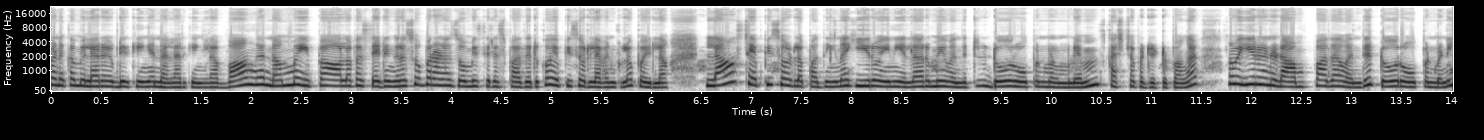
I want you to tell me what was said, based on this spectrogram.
வணக்கம். எல்லாரும் எப்படி இருக்கீங்க? நல்லா இருக்கீங்களா? வாங்க நம்ம இப்போ ஆல் ஆஃப் ஸ்டேட்டுங்கிற சூப்பரான ஜோம்பி சீரிஸ் பார்த்துட்டு இருக்கோம் எபிசோட் லெவன்குள்ளே போயிடலாம். லாஸ்ட் எபிசோடில் பார்த்தீங்கன்னா ஹீரோயின் எல்லாருமே வந்துட்டு டோர் ஓப்பன் பண்ண முடியாமல் கஷ்டப்பட்டுட்டு இருப்பாங்க. நம்ம ஹீரோயினோட அப்பா தான் வந்து டோர் ஓப்பன் பண்ணி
